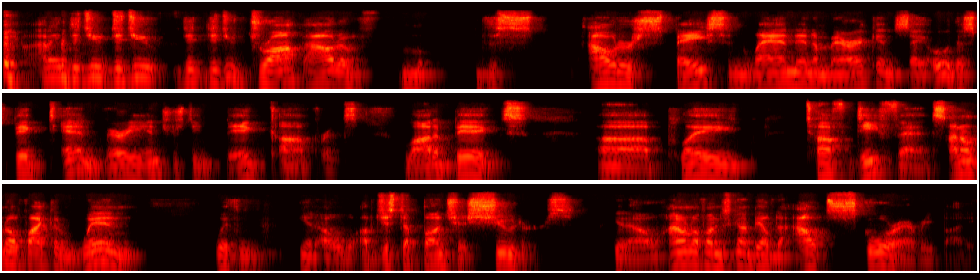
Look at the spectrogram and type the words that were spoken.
I mean, did you did you did, did you drop out of this outer space and land in America and say, "Oh, this Big Ten, very interesting, big conference, a lot of bigs, uh, play tough defense." I don't know if I can win with you know of just a bunch of shooters. You know, I don't know if I'm just going to be able to outscore everybody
